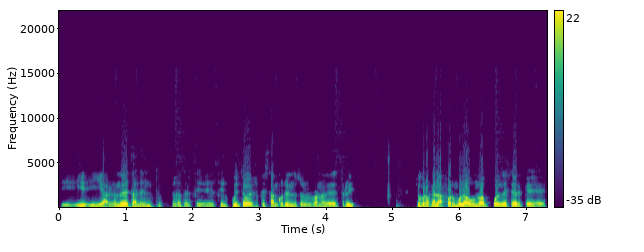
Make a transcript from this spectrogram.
Y, hablando de talento, fíjate, el, circuito que están corriendo son los urbanos de Detroit. Yo creo que la Fórmula 1 puede ser que,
